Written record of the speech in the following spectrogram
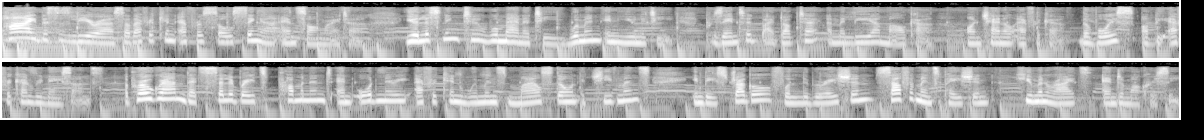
Hi, this is Lira, South African Afro soul singer and songwriter. You're listening to Womanity, Women in Unity, presented by Dr. Amelia Malka on Channel Africa, the voice of the African Renaissance, a program that celebrates prominent and ordinary African women's milestone achievements in their struggle for liberation, self-emancipation, human rights, and democracy.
